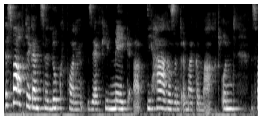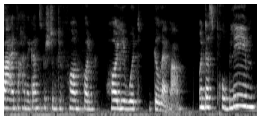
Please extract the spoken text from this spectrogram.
Es war auch der ganze Look von sehr viel Make-up. Die Haare sind immer gemacht und es war einfach eine ganz bestimmte Form von Hollywood Glamour. Und das Problem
